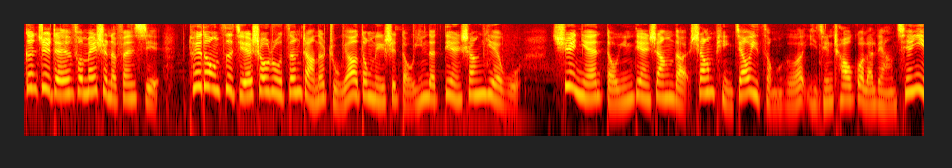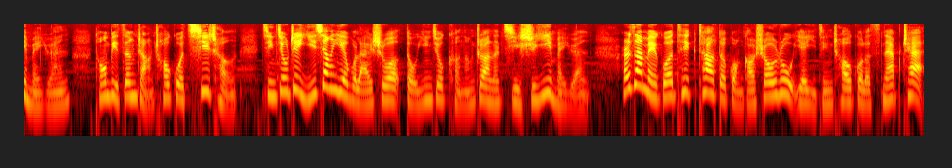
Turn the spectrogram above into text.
根据 The Information 的分析，推动字节收入增长的主要动力是抖音的电商业务。去年，抖音电商的商品交易总额已经超过了两千亿美元，同比增长超过七成。仅就这一项业务来说，抖音就可能赚了几十亿美元。而在美国，TikTok 的广告收入也已经超过了 Snapchat，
